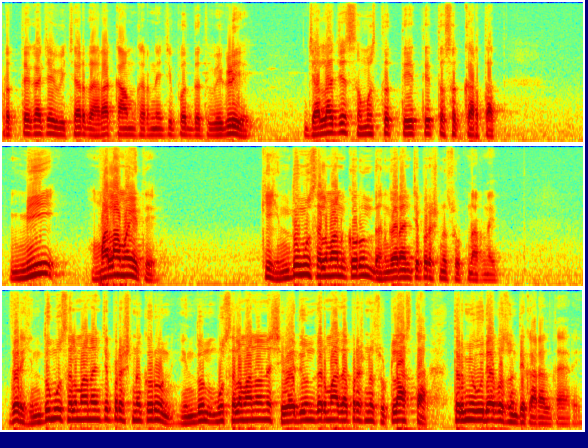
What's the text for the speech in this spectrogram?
प्रत्येकाच्या विचारधारा काम करण्याची पद्धत वेगळी आहे. ज्याला जे समजतं ते ते तसं करतात. मी मला माहीत आहे की हिंदू मुसलमान करून धनगरांचे प्रश्न सुटणार नाहीत. जर हिंदू मुसलमानांचे प्रश्न करून हिंदू मुसलमानांना शिवाय देऊन जर माझा प्रश्न सुटला असता तर मी उद्यापासून ते करायला तयार आहे.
